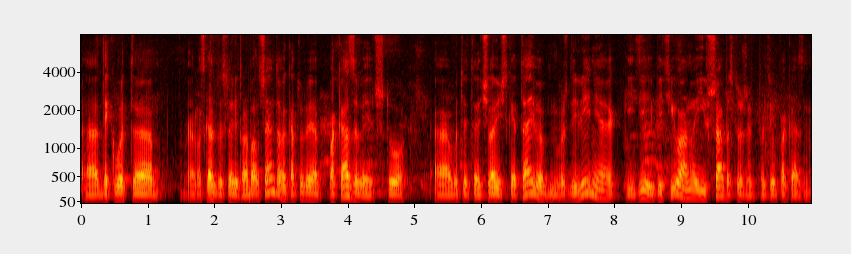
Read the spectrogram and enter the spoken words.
Так вот, рассказывает историю про Балшемтова, которая показывает, что а, вот это человеческое тайва, вожделение к еде и питью, оно и в шабас тоже противопоказано.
